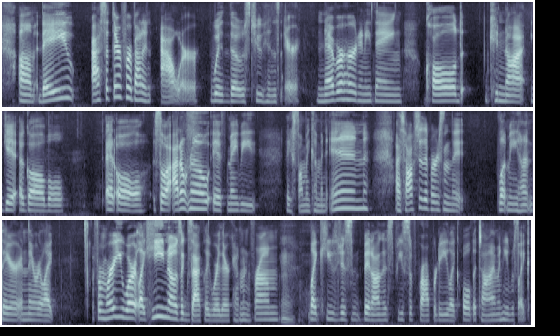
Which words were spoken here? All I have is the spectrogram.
Um, they. I sat there for about an hour with those two hens there. Never heard anything. Called. Could not get a gobble at all. So I don't know if maybe they saw me coming in. I talked to the person that let me hunt there, and they were like, from where you were, like he knows exactly where they're coming from. Mm. Like he's just been on this piece of property like all the time, and he was like,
